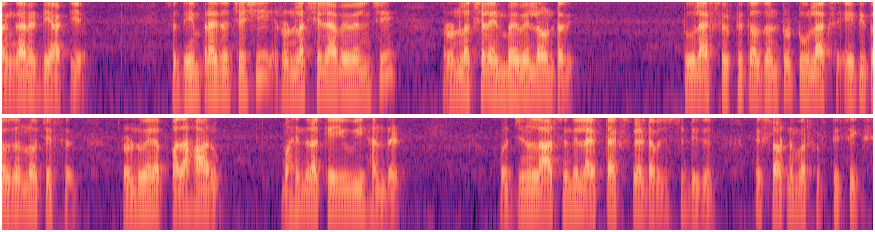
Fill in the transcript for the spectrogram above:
రంగారెడ్డి ఆర్టీఏ. సో దీని ప్రైస్ వచ్చేసి రెండు లక్షల యాభై వేల నుంచి రెండు లక్షల ఎనభై వేలలో ఉంటుంది. Two lakhs fifty thousand to two lakhs eighty థౌజండ్లో వచ్చేస్తుంది. రెండు వేల పదహారు మహీంద్రా కేయూవీ హండ్రెడ్. ఒరిజినల్ ఆర్స్ ఉంది. లైఫ్ ట్యాక్స్ ఫెయిల్ టైప్ వచ్చేసి diesel. Next lot number fifty six.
